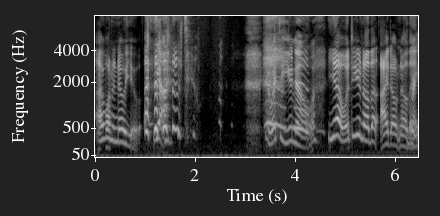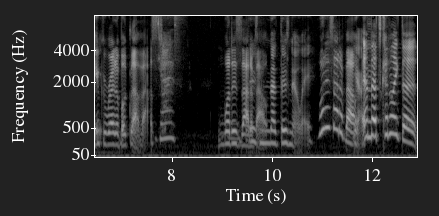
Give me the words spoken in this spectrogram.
I want to know you. yeah, me too. Yeah, what do you know? yeah, what do you know that I don't know that you can write a book that fast? Yes. What is that there's about? No, there's no way. what is that about? Yeah. And that's kind of like the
